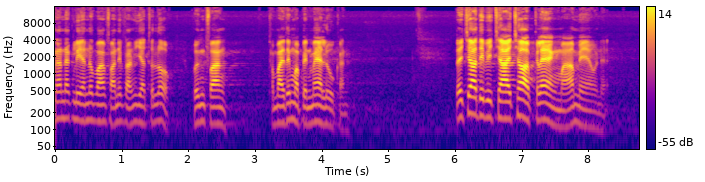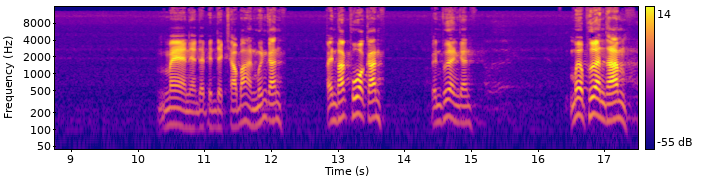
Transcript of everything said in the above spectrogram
นะนักเรียนอนุบาลฝันในฝันวิทยาทั่วโลกพึงฟังทำไมถึงมาเป็นแม่ลูกกันในชาติที่พี่ชายชอบแกล้งหมาแมวเนี่ยแม่เนี่ยได้เป็นเด็กชาวบ้านเหมือนกัน เป็นพักพวกกัน เป็นเพื่อนกัน เมื่อเพื่อนทำ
